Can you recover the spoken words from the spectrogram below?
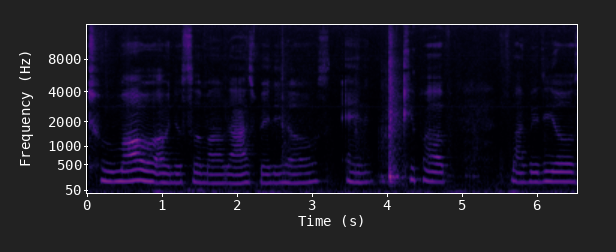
tomorrow I'll do some my last videos and keep up my videos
